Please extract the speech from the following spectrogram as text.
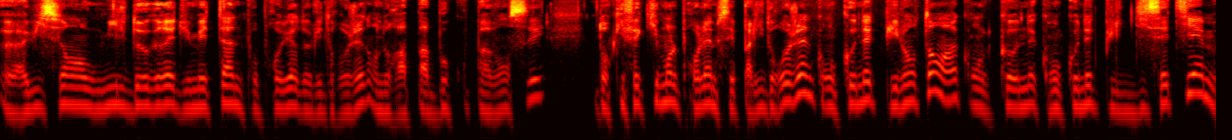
euh, à 800 ou 1000 degrés du méthane pour produire de l'hydrogène, on n'aura pas beaucoup avancé. Donc, effectivement, le problème, c'est pas l'hydrogène qu'on connaît depuis longtemps, hein, qu'on connaît qu'on connaît depuis le 17e,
